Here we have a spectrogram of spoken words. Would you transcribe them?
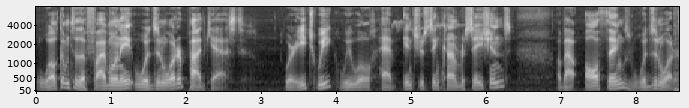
Welcome to the 518 Woods and Water podcast, where each week we will have interesting conversations about all things woods and water.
